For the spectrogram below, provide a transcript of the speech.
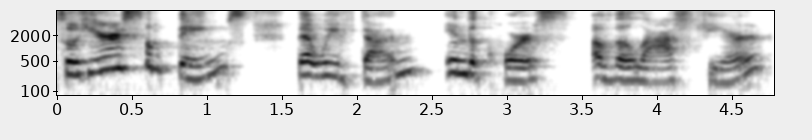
So here's some things that we've done in the course of the last year.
